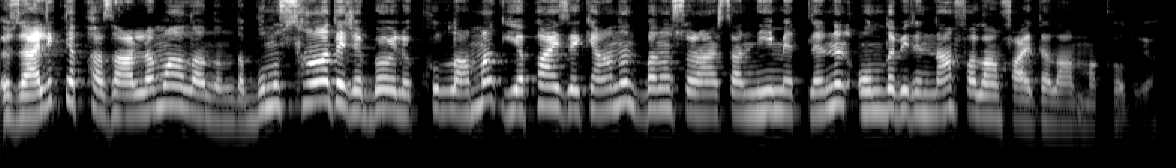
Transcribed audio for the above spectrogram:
özellikle pazarlama alanında bunu sadece böyle kullanmak yapay zekânın bana sorarsan nimetlerinin 10'da 1'inden falan faydalanmak oluyor.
